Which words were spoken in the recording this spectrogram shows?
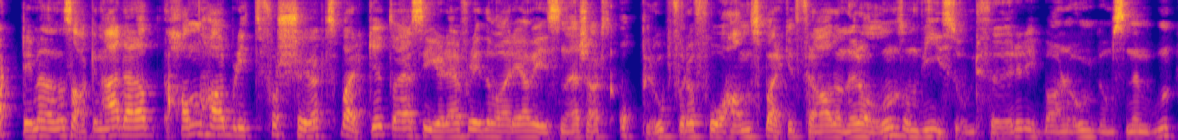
artig med denne saken, her, det er at han har blitt forsøkt sparket, og jeg sier det fordi det var i avisen et slags opprop for å få han sparket fra denne rollen som viseordfører i Barne- og ungdomsnemnden.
